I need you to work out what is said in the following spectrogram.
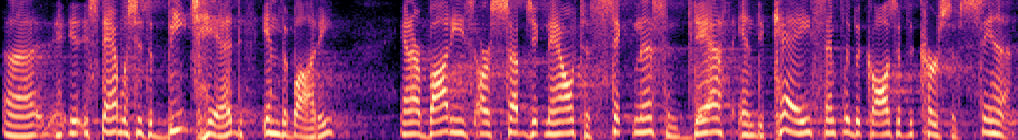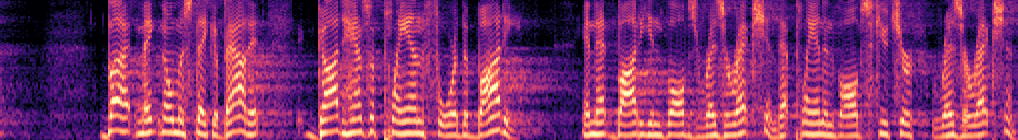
uh, establishes a beachhead in the body, and our bodies are subject now to sickness and death and decay simply because of the curse of sin. But make no mistake about it, God has a plan for the body, and that body involves resurrection. That plan involves future resurrection.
